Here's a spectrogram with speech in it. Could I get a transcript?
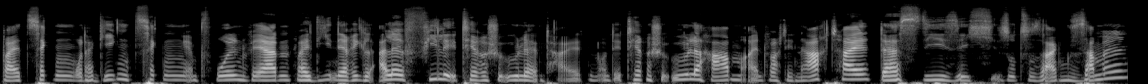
bei Zecken oder gegen Zecken empfohlen werden, weil die in der Regel alle viele ätherische Öle enthalten. Und ätherische Öle haben einfach den Nachteil, dass sie sich sozusagen sammeln,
